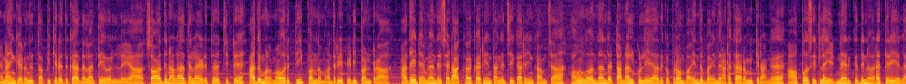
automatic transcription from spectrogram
ஏன்னா இங்க இருந்து தப்பிக்கிறதுக்கு அதெல்லாம் தேவை இல்லையா ஸோ அதனால அதெல்லாம் எடுத்து வச்சுட்டு அது மூலமா ஒரு தீப்பந்த மாதிரி ரெடி பண்றா. அதே டைமில் இந்த சைடு அக்காக்காரையும் தங்கச்சிக்காரையும் காமிச்சா அவங்க வந்து அந்த டனல்குள்ளேயே அதுக்கப்புறம் பயந்து பயந்து நடக்க ஆரம்பிக்கிறாங்க. ஆப்போசிட்டில் என்ன இருக்குதுன்னு வர தெரியல.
